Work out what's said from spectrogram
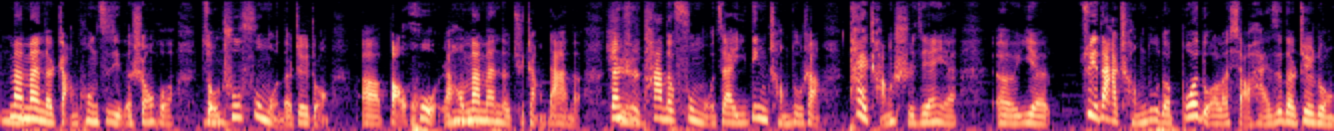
慢慢的掌控自己的生活，走出父母的这种呃保护，然后慢慢的去长大的。但是他的父母在一定程度上，太长时间也呃也。最大程度的剥夺了小孩子的这种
